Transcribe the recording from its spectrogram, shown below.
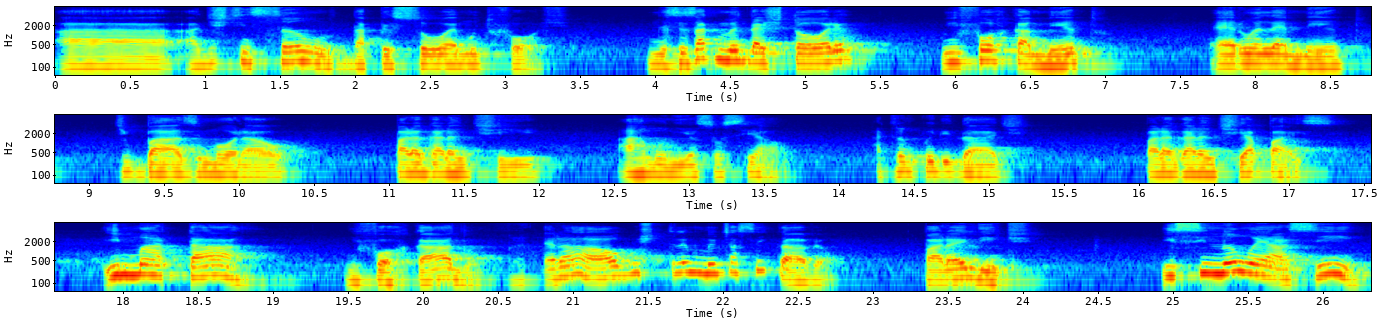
a, a distinção da pessoa é muito forte. Nesse exato momento da história, o enforcamento era um elemento de base moral para garantir a harmonia social, a tranquilidade, para garantir a paz. E matar enforcado era algo extremamente aceitável para a elite. E se não é assim,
